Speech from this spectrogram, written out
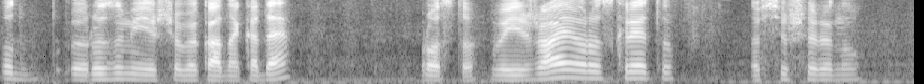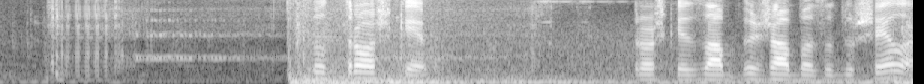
Тут розумію, що ВК на КД. Просто виїжджаю розкриту на всю ширину. Тут трошки. Трошки жаба задушила.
